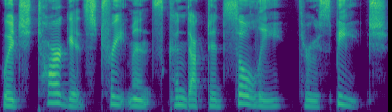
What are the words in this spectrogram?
which targets treatments conducted solely through speech.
